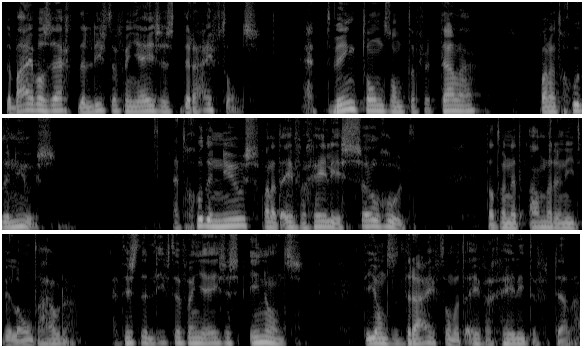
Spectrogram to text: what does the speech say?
De Bijbel zegt: de liefde van Jezus drijft ons. Het dwingt ons om te vertellen van het goede nieuws. Het goede nieuws van het evangelie is zo goed dat we het anderen niet willen onthouden. Het is de liefde van Jezus in ons die ons drijft om het evangelie te vertellen.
